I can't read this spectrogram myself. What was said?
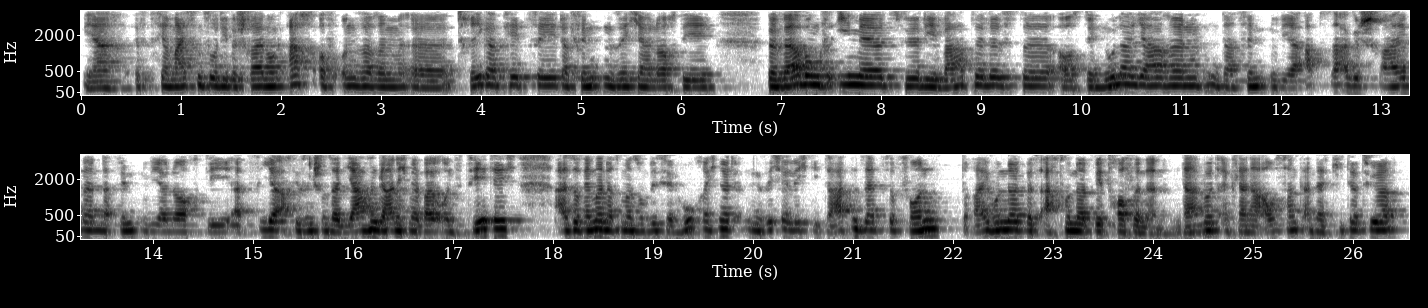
ja, es ist ja meistens so die Beschreibung, ach, auf unserem äh, Träger-PC, da finden sich ja noch die Bewerbungs-E-Mails für die Warteliste aus den Nullerjahren. Da finden wir Absageschreiben, da finden wir noch die Erzieher, ach, die sind schon seit Jahren gar nicht mehr bei uns tätig. Also wenn man das mal so ein bisschen hochrechnet, sicherlich die Datensätze von 300 bis 800 Betroffenen. Da wird ein kleiner Aushang an der Kita-Tür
